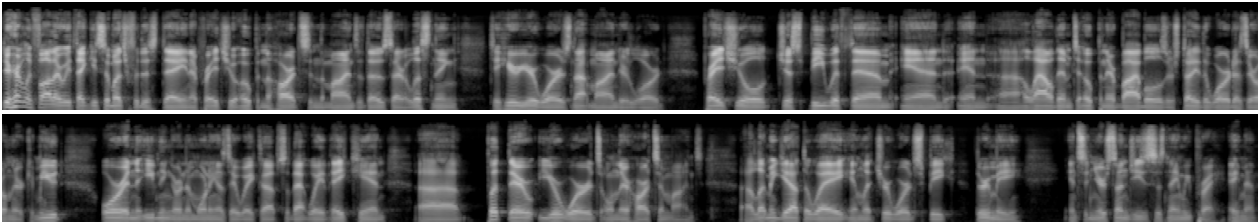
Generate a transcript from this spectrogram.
Dear Heavenly Father, we thank you so much for this day, and I pray that you'll open the hearts and the minds of those that are listening to hear your words, not mine, dear Lord. Pray that you'll just be with them and and uh, allow them to open their Bibles or study the Word as they're on their commute, or in the evening or in the morning as they wake up, so that way they can uh, put their your words on their hearts and minds. Uh, let me get out the way and let your word speak through me. And it's in your Son Jesus' name we pray. Amen.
